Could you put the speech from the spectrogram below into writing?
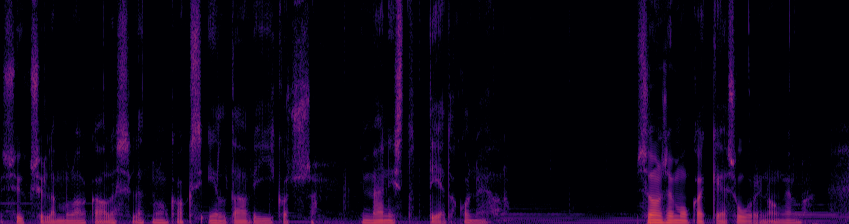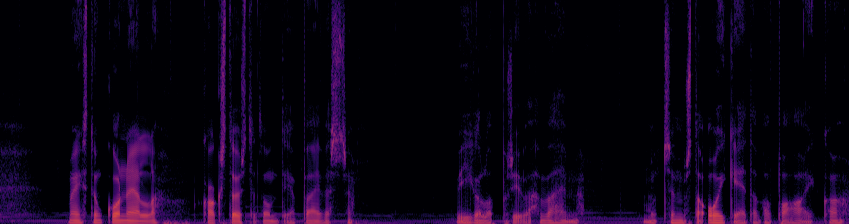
Syksyllä mulla alkaa olla sillä, että mulla on kaksi iltaa viikossa. Niin mä en istu tietokoneella. Se on se mun kaikkein suurin ongelma. Mä istun koneella 12 tuntia päivässä. Viikonloppuisin vähän vähemmän. Mutta semmoista oikeeta vapaa-aikaa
